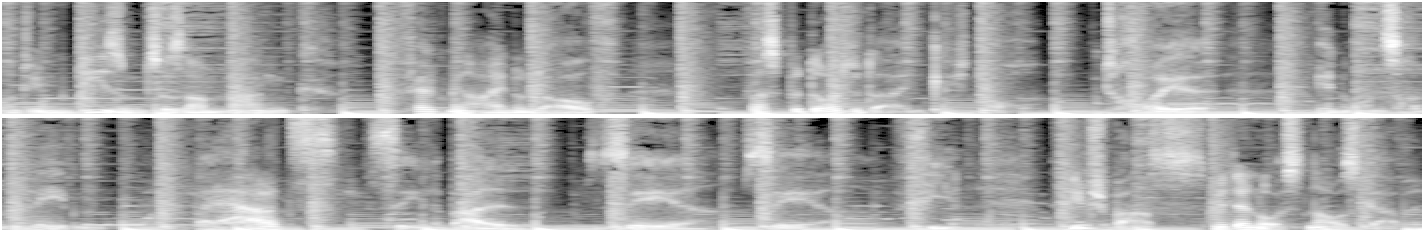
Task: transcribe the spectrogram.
Und in diesem Zusammenhang fällt mir ein und auf, was bedeutet eigentlich noch Treue in unserem Leben? Bei Herz, Seele, Ball sehr, sehr viel. Viel Spaß mit der neuesten Ausgabe.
